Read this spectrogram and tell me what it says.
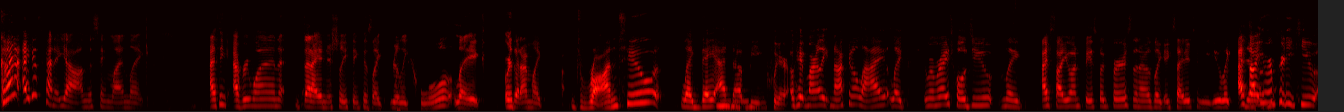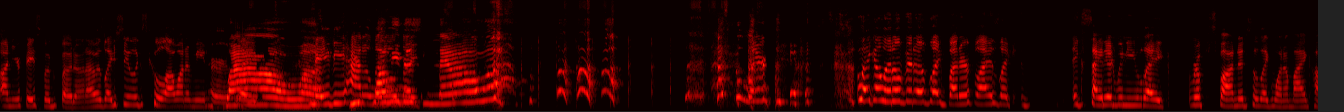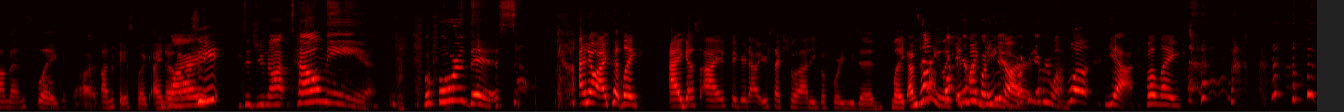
kind of. I guess kind of yeah. On the same line, like I think everyone that I initially think is like really cool, like or that I'm like drawn to, like they end up Mhm. being queer. Okay, Marley, not gonna lie, like remember I told you like I saw you on Facebook first and I was like excited to meet you. Like I thought you were pretty cute on your Facebook photo and I was like she looks cool. I want to meet her. Like, Wow. maybe had you a little. tell me like this now. That's hilarious. like a little bit of like butterflies like excited when you like responded to like one of my comments oh like oh my god. on Facebook. I know. Why? See, Did you not tell me before this? I know I could like I guess I figured out your sexuality before you did. Like I'm telling Yeah, you, like it's my everybody did. gaydar. Fucking everyone. Well, yeah, but like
